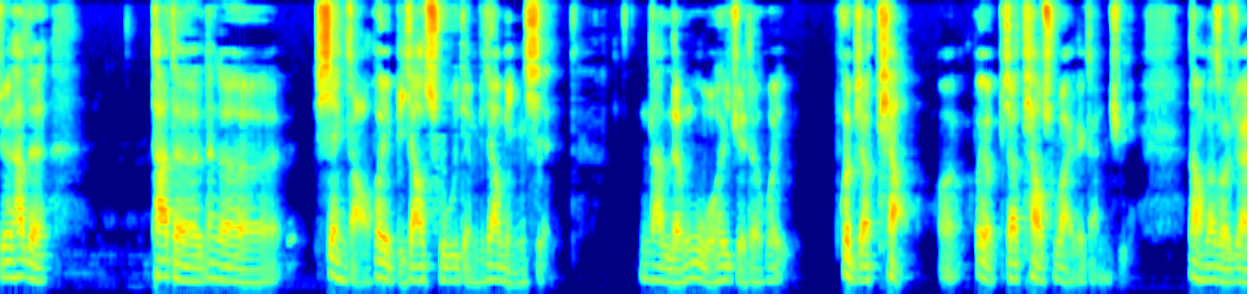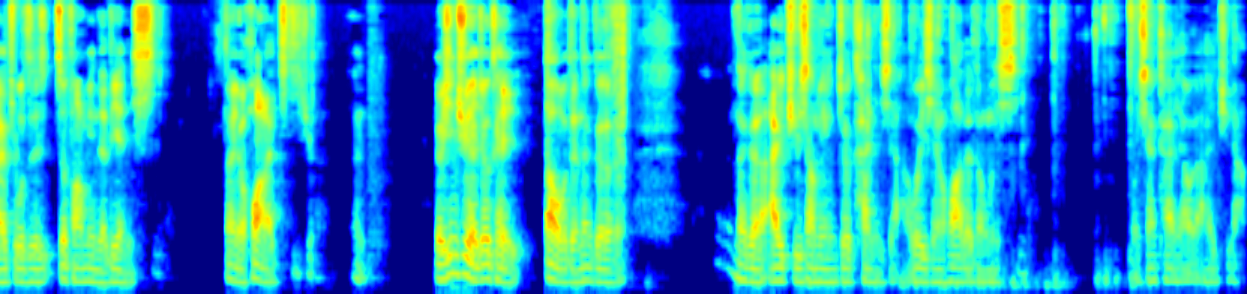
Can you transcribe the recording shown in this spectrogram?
就是它的它的那个线稿会比较粗一点，比较明显。那人物我会觉得会会比较跳，呃，会有比较跳出来的感觉。那我那时候就在做这这方面的练习，那有画了几个，嗯，有兴趣的就可以到我的那个。那个 I G 上面就看一下我以前画的东西，我先看一下我的 I G 啊。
